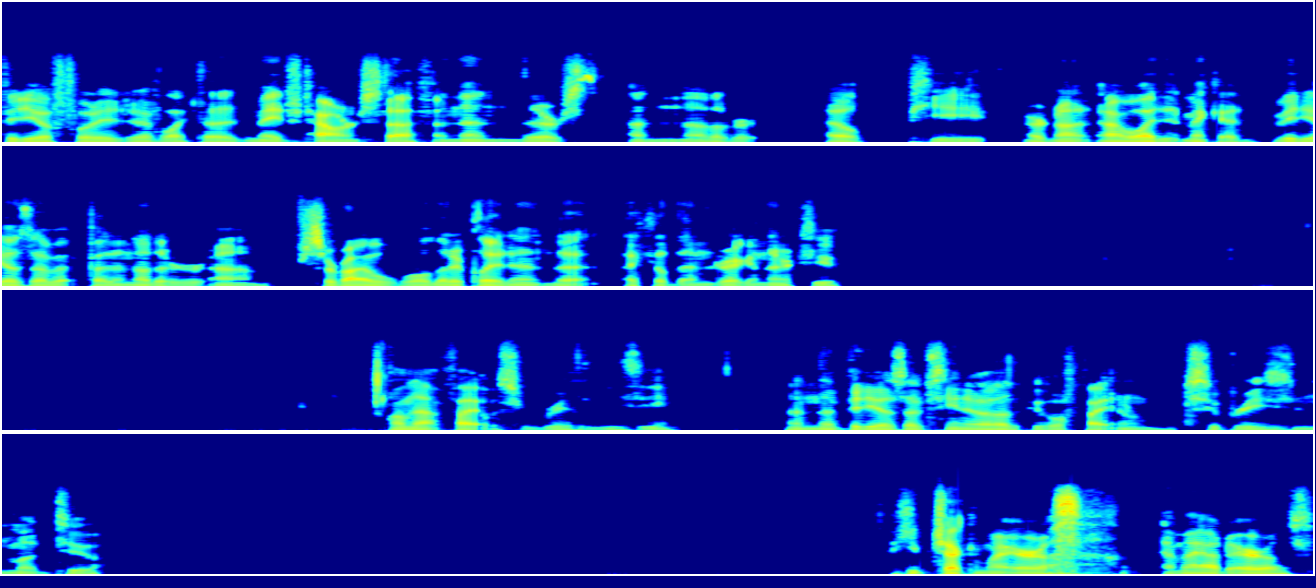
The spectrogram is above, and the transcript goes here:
video footage of like the mage tower and stuff, and then there's another LP or not. Oh, well, I didn't make a videos of it, but another um, survival world that I played in that I killed the Ender Dragon there too. On that fight was really easy, and the videos I've seen of other people fighting super easy in mud too. I keep checking my arrows. Am I out of arrows?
